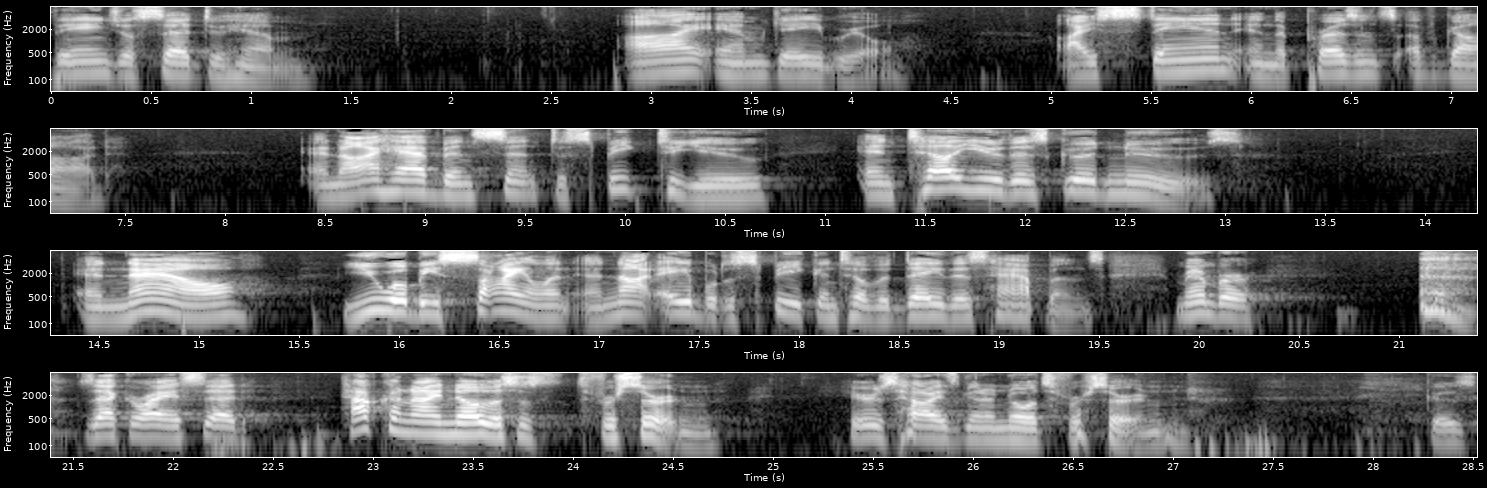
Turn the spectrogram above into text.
The angel said to him, I am Gabriel. I stand in the presence of God, and I have been sent to speak to you and tell you this good news. And now you will be silent and not able to speak until the day this happens. Remember, Zechariah said, How can I know this is for certain? Here's how he's going to know it's for certain. Because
